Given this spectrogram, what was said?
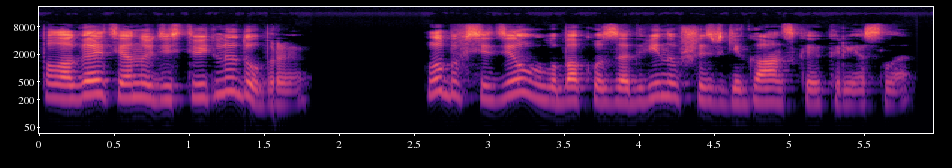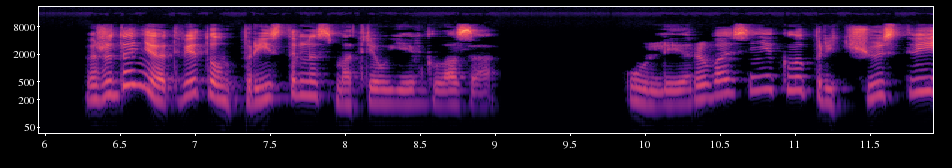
Полагаете, оно действительно доброе? Лобов сидел, глубоко задвинувшись в гигантское кресло. В ожидании ответа он пристально смотрел ей в глаза. У Леры возникло предчувствие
